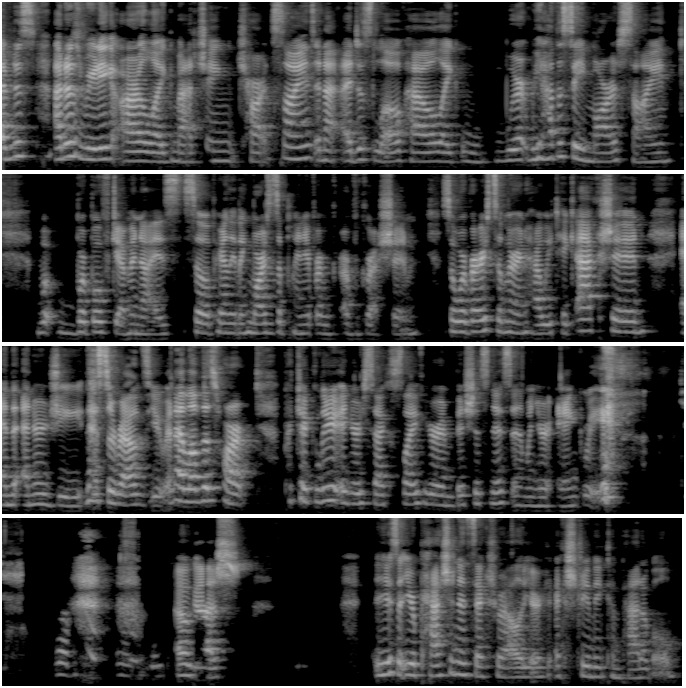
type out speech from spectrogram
I'm just I'm just reading our like matching chart signs, and I, I just love how like we're we have the same Mars sign. We're both Gemini's, so apparently like Mars is a planet of, of aggression. So we're very similar in how we take action and the energy that surrounds you. And I love this part, particularly in your sex life, your ambitiousness, and when you're angry. oh gosh. Is that your passion and sexuality are extremely compatible.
